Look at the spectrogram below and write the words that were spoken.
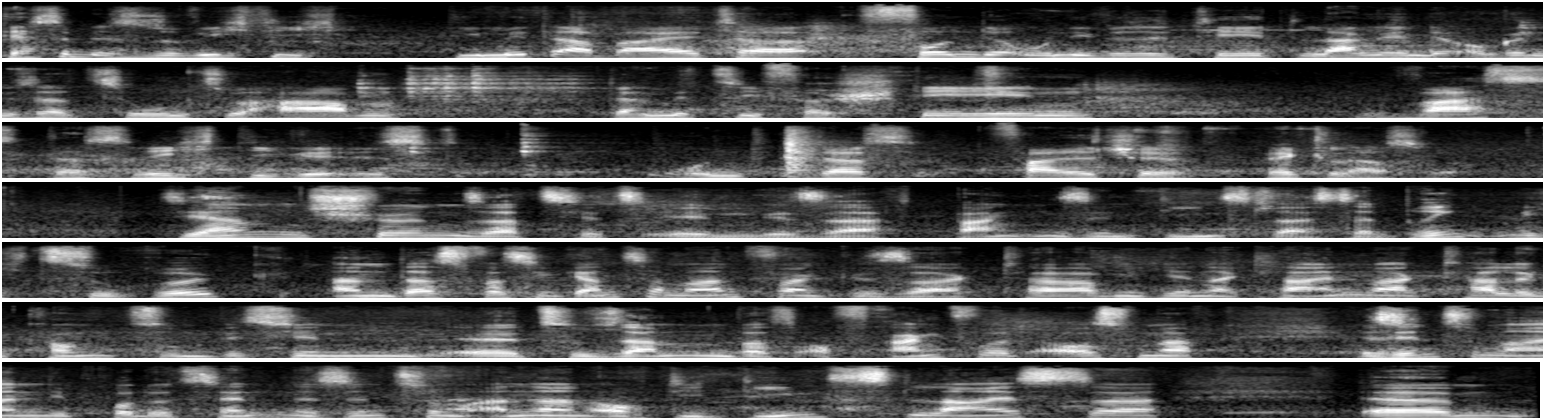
deshalb ist es so wichtig, die Mitarbeiter von der Universität lange in der Organisation zu haben, damit sie verstehen, was das Richtige ist und das Falsche weglassen. Sie haben einen schönen Satz jetzt eben gesagt, Banken sind Dienstleister. Bringt mich zurück an das, was Sie ganz am Anfang gesagt haben. Hier in der Kleinmarkthalle kommt so ein bisschen äh, zusammen, was auch Frankfurt ausmacht. Es sind zum einen die Produzenten, es sind zum anderen auch die Dienstleister. Ähm,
